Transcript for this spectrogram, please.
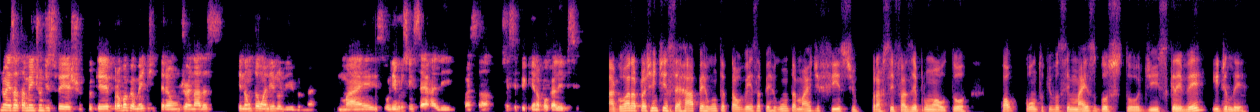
não é exatamente um desfecho, porque provavelmente terão jornadas que não estão ali no livro, né? Mas o livro se encerra ali com, essa, com esse pequeno apocalipse. Agora, para a gente encerrar a pergunta, talvez a pergunta mais difícil para se fazer para um autor. Qual conto que você mais gostou de escrever e de ler?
